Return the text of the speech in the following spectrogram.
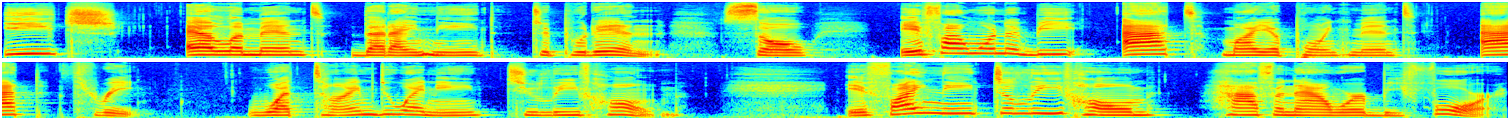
each element that I need to put in. So if I want to be at my appointment at 3, what time do I need to leave home? If I need to leave home half an hour before,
